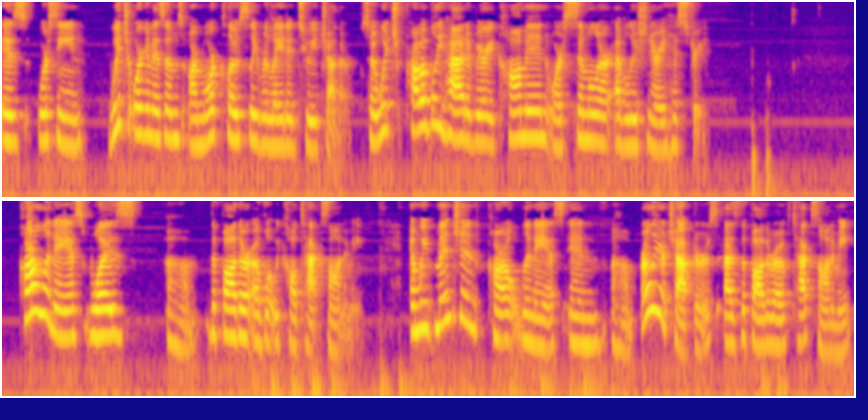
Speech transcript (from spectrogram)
is we're seeing which organisms are more closely related to each other. So which probably had a very common or similar evolutionary history. Carl Linnaeus was um, the father of what we call taxonomy. And we've mentioned Carl Linnaeus in um, earlier chapters as the father of taxonomy,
